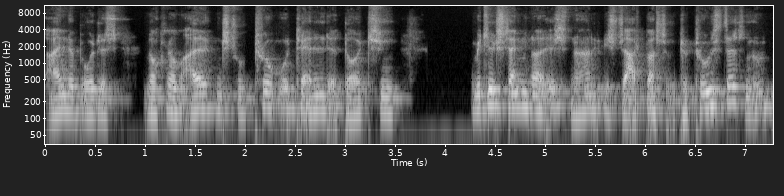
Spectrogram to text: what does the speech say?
Eine, wo das noch im alten Strukturmodell der deutschen Mittelständler ist, ne? ich sag was und du tust das, ne?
